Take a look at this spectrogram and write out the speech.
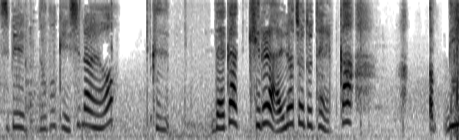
집에 누구 계시나요? 그 내가 길을 알려줘도 될까? 어, 미안.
